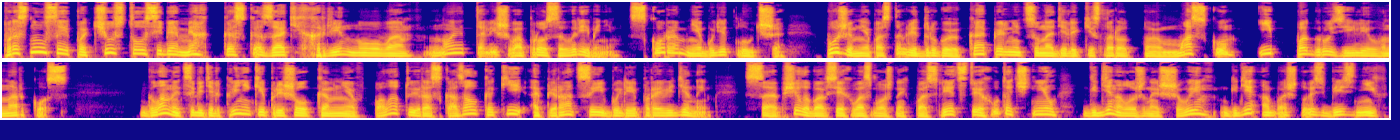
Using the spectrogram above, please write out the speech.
Проснулся и почувствовал себя, мягко сказать, хреново. Но это лишь вопросы времени. Скоро мне будет лучше. Позже мне поставили другую капельницу, надели кислородную маску и погрузили в наркоз. Главный целитель клиники пришел ко мне в палату и рассказал, какие операции были проведены. Сообщил обо всех возможных последствиях, уточнил, где наложены швы, где обошлось без них.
